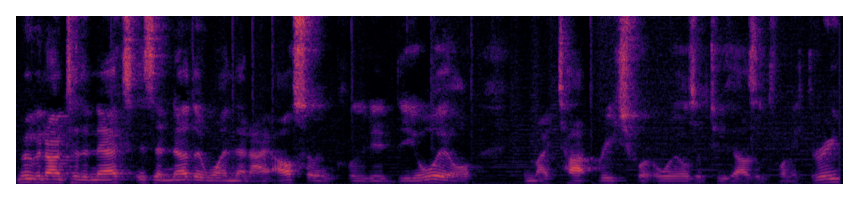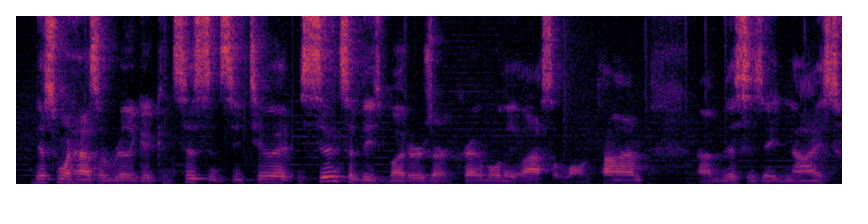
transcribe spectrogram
Moving on to the next is another one that I also included the oil in my top reach for oils of 2023. This one has a really good consistency to it. The scents of these butters are incredible. They last a long time. Um, this is a nice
